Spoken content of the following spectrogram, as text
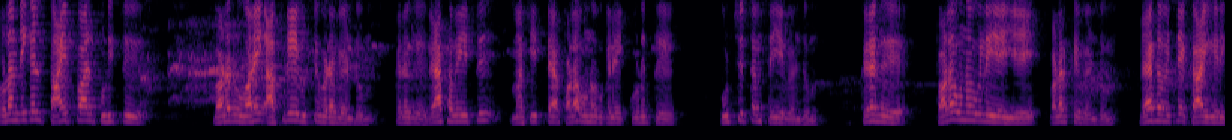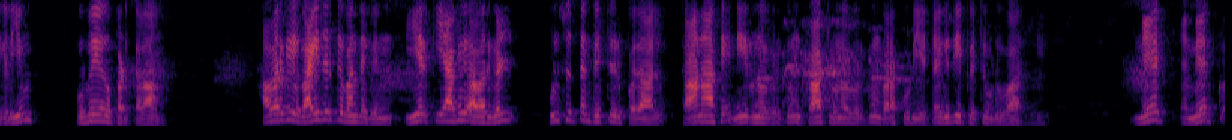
குழந்தைகள் தாய்ப்பால் குடித்து வளரும் வரை அப்படியே விட்டுவிட வேண்டும். பிறகு வேக வைத்து மசித்த பல உணவுகளை கொடுத்து உட்சுத்தம் செய்ய வேண்டும். பிறகு பல உணவுகளையே வளர்க்க வேண்டும். வேக வைத்த காய்கறிகளையும் உபயோகப்படுத்தலாம். அவர்கள் வயதிற்கு வந்தபின் இயற்கையாகவே அவர்கள் உள்சுத்தம் பெற்றிருப்பதால் தானாக நீர் உணவிற்கும் காற்று உணவிற்கும் வரக்கூடிய தகுதியை பெற்று விடுவார்கள் மேற் மேற்கு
